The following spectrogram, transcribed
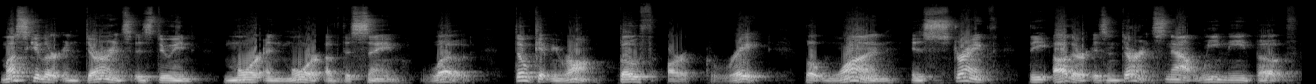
Muscular endurance is doing more and more of the same load. Don't get me wrong, both are great, but one is strength, the other is endurance. Now, we need both.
